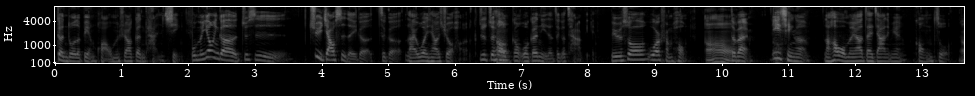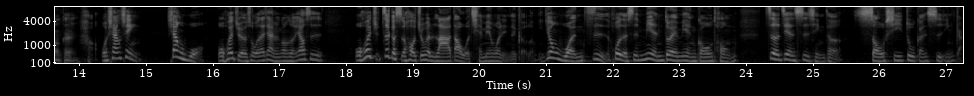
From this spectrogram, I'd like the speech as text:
更多的变化，我们需要更弹性。我们用一个就是聚焦式的一个这个来问一下就好了，就最后跟我跟你的这个差别，比如说 work from home，哦，对不对？疫情了，然后我们要在家里面工作。OK，好，我相信像我，我会觉得说我在家里面工作，要是我会这个时候就会拉到我前面问你那个了，用文字或者是面对面沟通这件事情的熟悉度跟适应感。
